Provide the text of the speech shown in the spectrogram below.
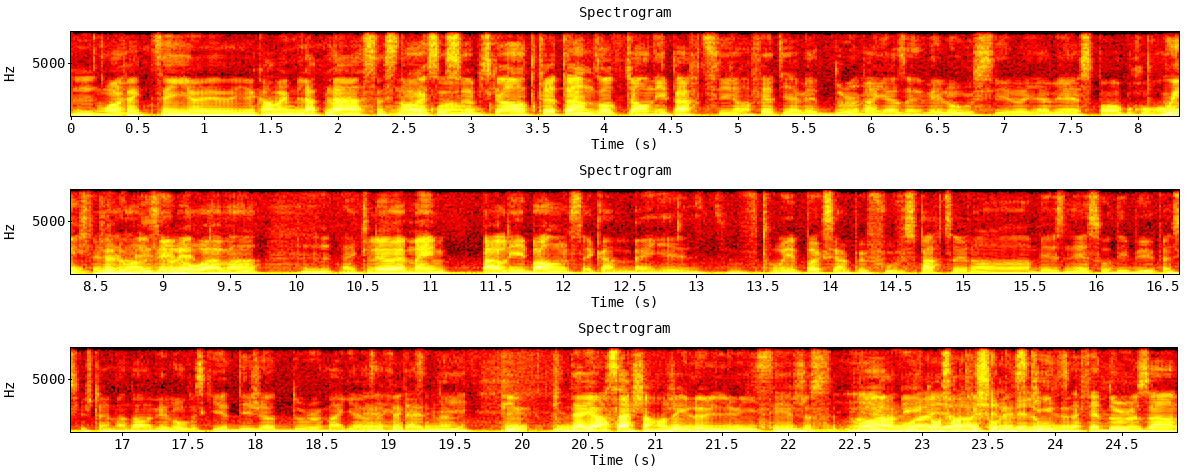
Mm. Ouais. Fait que, tu sais, il y, y a quand même de la place. Sinon, Ouais, c'est quoi, ça. on- Parce qu'entre-temps, nous autres, quand on est partis, en fait, il y avait deux magasins de vélo aussi. là. Il y avait Sport Bromont Oui, qui je faisait dans l'oublie, vélo vrai. avant. Mm. Fait que là, même par les banques, c'était comme, ben, vous trouvez pas que c'est un peu fou se partir en business au début? Parce que justement, dans le vélo, parce qu'il y a déjà deux magasins établis. Puis, puis d'ailleurs, ça a changé. Là. Lui, il s'est juste Ouais, est ouais, concentré sur le le, vélo. ski. Là. Ça fait deux ans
